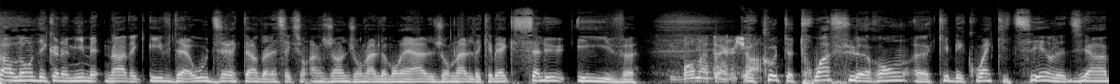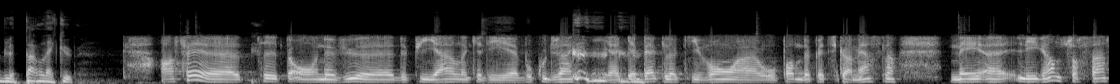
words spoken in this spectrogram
Parlons d'économie maintenant avec Yves Daou, directeur de la section argent du Journal de Montréal, Journal de Québec. Salut Yves. Bon matin, Richard. Écoute, trois fleurons euh, québécois qui tirent le diable par la queue. En fait, euh, on a vu euh, depuis hier qu'il y a des, euh, beaucoup de gens qui, à Québec là, qui vont aux portes de petits commerces. Là. Mais les grandes surfaces,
